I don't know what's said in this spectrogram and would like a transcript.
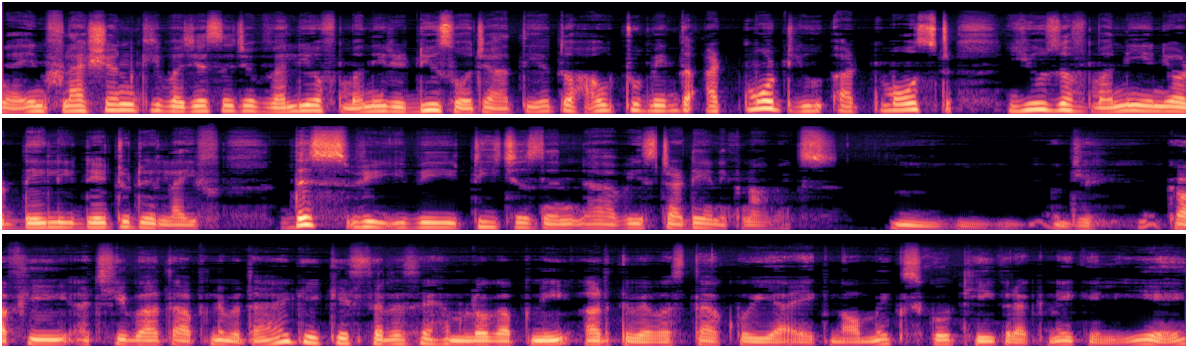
inflation की वजह से जो वैल्यू ऑफ़ मनी रिड्यूस हो जाती है तो how to make the utmost utmost use of money in your daily day to day life this we we teachers in we study in economics hmm, hmm, hmm, जी, काफ़ी अच्छी बात आपने बताया कि किस तरह से हम लोग अपनी अर्थव्यवस्था को या इकोनॉमिक्स को ठीक रखने के लिए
